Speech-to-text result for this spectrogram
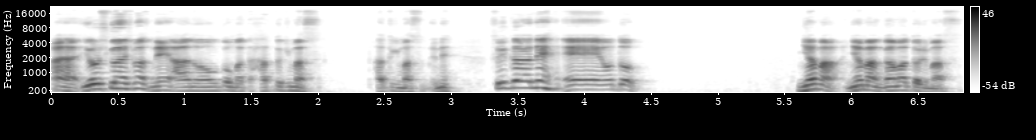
はい、はい、よろしくお願いしますね。あの、こうまた貼っときます。貼っときますんでね。それからね、えー、ほんと、にゃま、にゃま頑張っております。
